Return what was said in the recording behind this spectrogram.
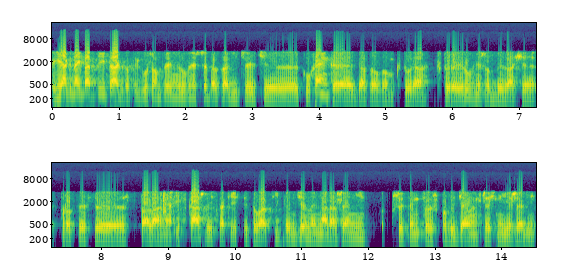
Jak najbardziej tak. Do tych urządzeń również trzeba zaliczyć e, kuchenkę gazową, która, w której również odbywa się proces e, spalania i w każdej z takiej sytuacji będziemy narażeni przy tym, co już powiedziałem wcześniej, jeżeli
